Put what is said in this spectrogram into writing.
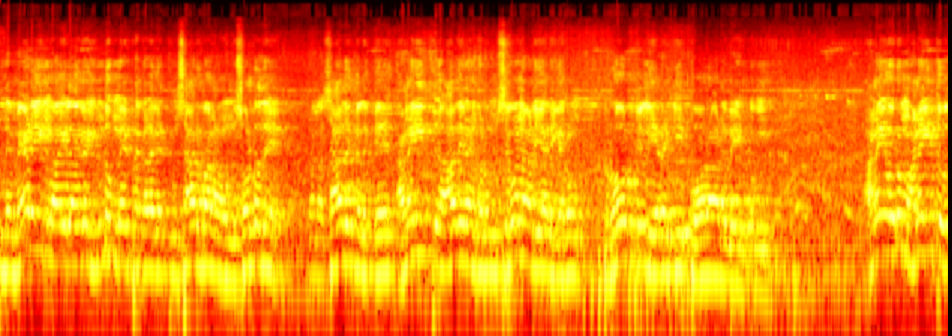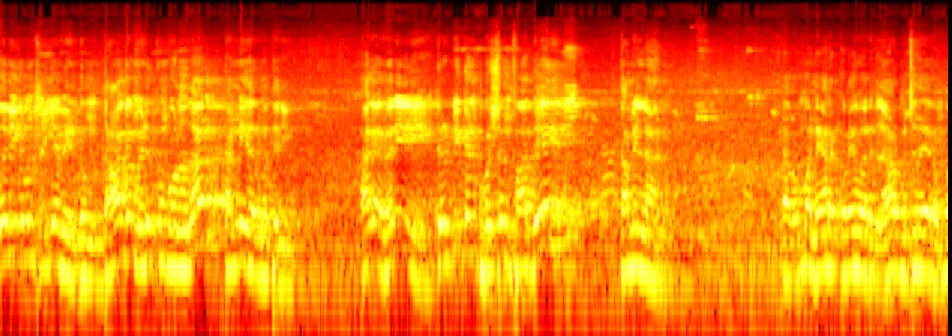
இந்த மேடையின் வாயிலாக இந்து முன்னேற்ற கழகத்தின் சார்பாக நான் ஒன்று சொல்றது நம்ம சாதுக்களுக்கு அனைத்து ஆதீனங்களும் சிவனாடியாரிகளும் ரோட்டில் இறங்கி போராட வேண்டும். அனைவரும் அனைத்து உதவிகளும் செய்ய வேண்டும். தாகம் எடுக்கும் பொழுதுதான் தண்ணீர் அருமை தெரியும். ஆக very critical position for the Tamil Nadu. ரொம்ப நேரம் குறைவாக இருக்குது. ஆரம்பிச்சதே ரொம்ப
